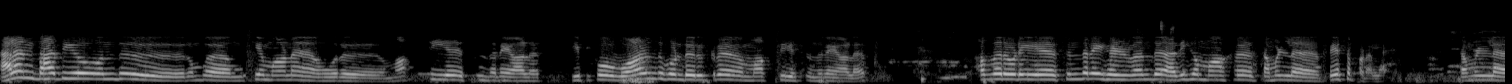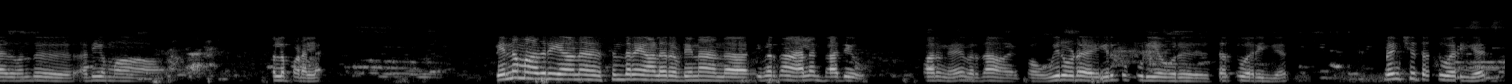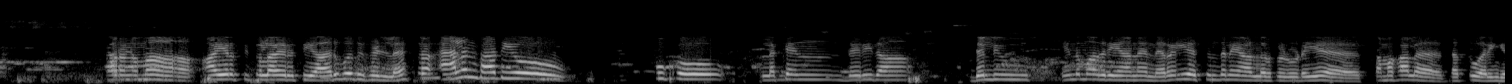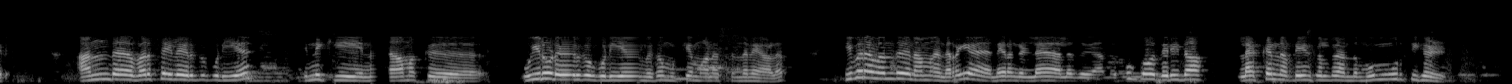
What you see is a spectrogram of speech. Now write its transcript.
Alan பாதியோ வந்து ரொம்ப முக்கியமான ஒரு மார்க்சிய சிந்தனையாளர். இப்போ வாழ்ந்து கொண்டிருக்கிற மார்க்சிய சிந்தனையாளர். அவருடைய சிந்தனைகள் வந்து அதிகமாக தமிழ்ல பேசப்படல. தமிழ்ல அது வந்து அதிகமா சொல்லப்படல. என்ன மாதிரியான சிந்தனையாளர் அப்படின்னா அந்த இவர் தான் ஆலன் பாதியோ. பாருங்க இவர் தான் இப்போ உயிரோட இருக்கக்கூடிய ஒரு தத்துவ அறிஞர் பிரெஞ்சு தத்துவ அறிஞர் காரணமா ஆயிரத்தி தொள்ளாயிரத்தி அறுபதுகள்ல ஆலன் பாதியோ பூக்கோ லக்கன் தெரிதா டெல்யூஸ் இந்த மாதிரியான நிறைய சிந்தனையாளர்களுடைய சமகால தத்துவ அறிஞர் அந்த வரிசையில இருக்கக்கூடிய இன்னைக்கு நமக்கு உயிரோடு இருக்கக்கூடிய மிக முக்கியமான சிந்தனையாளர் இவரை வந்து நம்ம நிறைய நேரங்கள்ல அல்லது அந்த பூக்கோ தெரிதா லக்கன் அப்படின்னு சொல்ற அந்த மும்மூர்த்திகள்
